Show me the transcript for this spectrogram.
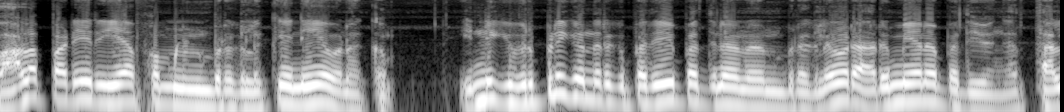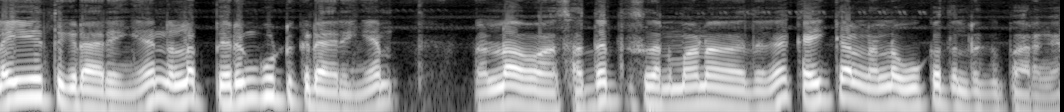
வாழப்பாடி ரியாஃபம் நண்பர்களுக்கு இனிய வணக்கம். இன்றைக்கி விற்பனைக்கு வந்திருக்க பதிவு பற்றின நண்பர்களே ஒரு அருமையான பதிவுங்க. தலையீத்து கிடாரிங்க நல்லா பெருங்கூட்டு கிடாரிங்க நல்லா சதத்து சதமான இதுங்க. கை கால் நல்லா ஊக்கத்தில் இருக்கு பாருங்க.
